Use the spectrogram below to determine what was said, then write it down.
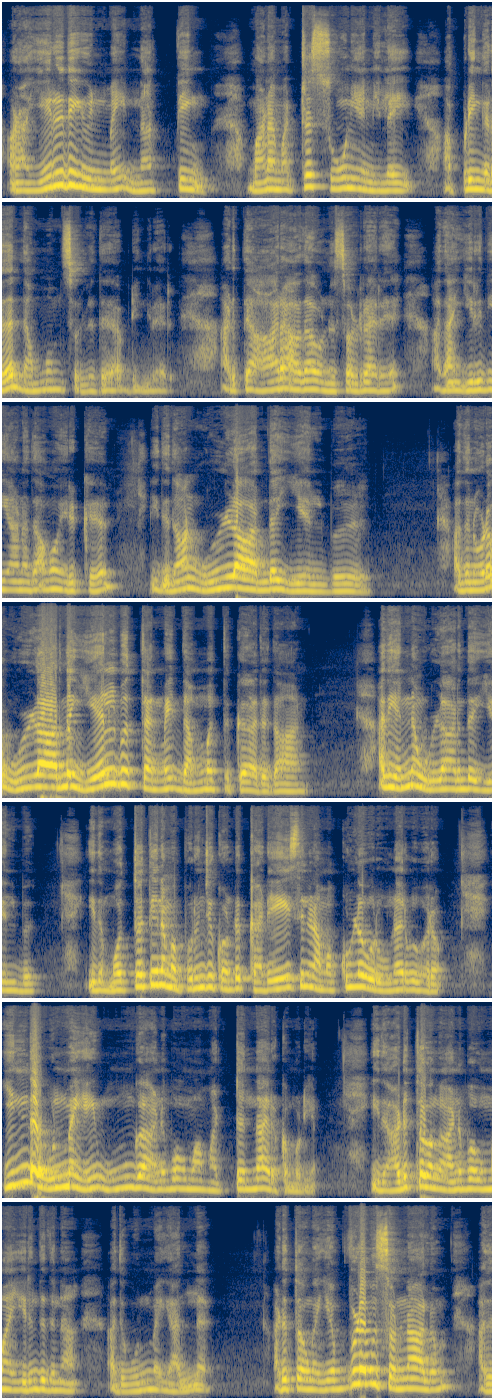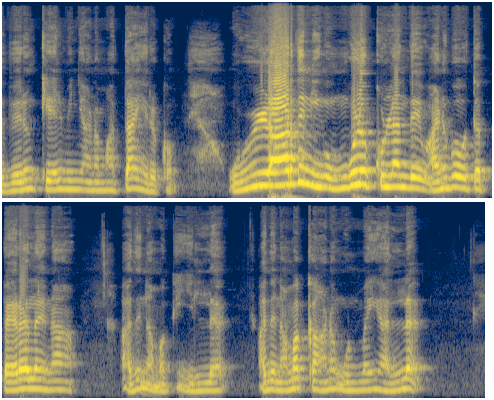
ஆனால் இறுதி உண்மை நத் நத்திங் மனமற்ற சூனிய நிலை அப்படிங்கிறத தம்மம் சொல்லுது அப்படிங்கிறாரு. அடுத்து ஆறாவதாக ஒன்று சொல்கிறாரு அதான் இறுதியானதாகவும் இருக்குது இதுதான் உள்ளார்ந்த இயல்பு. அதனோட உள்ளார்ந்த இயல்புத்தன்மை தம்மத்துக்கு அதுதான். அது என்ன உள்ளார்ந்த இயல்பு? இது மொத்தத்தையும் நம்ம புரிஞ்சு கொண்டு கடைசியில் நமக்குள்ள ஒரு உணர்வு வரும். இந்த உண்மையை உங்கள் அனுபவமாக மட்டும்தான் இருக்க முடியும். இது அடுத்தவங்க அனுபவமாக இருந்ததுன்னா அது உண்மை அல்ல. அடுத்தவங்க எவ்வளவு சொன்னாலும் அது வெறும் கேள்வி ஞானமாக தான் இருக்கும். உள்ளார்ந்து நீங்கள் உங்களுக்குள்ள அந்த அனுபவத்தை பெறலைன்னா அது நமக்கு இல்லை. அது நமக்கான உண்மை அல்ல.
